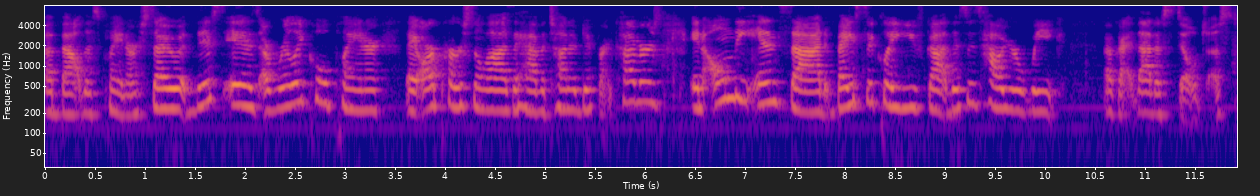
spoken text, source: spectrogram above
about this planner. So this is a really cool planner. They are personalized. They have a ton of different covers. And on the inside basically you've got this is how your week Okay, that is still just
